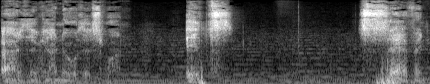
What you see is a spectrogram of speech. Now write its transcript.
I think I know this one. It's seven.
